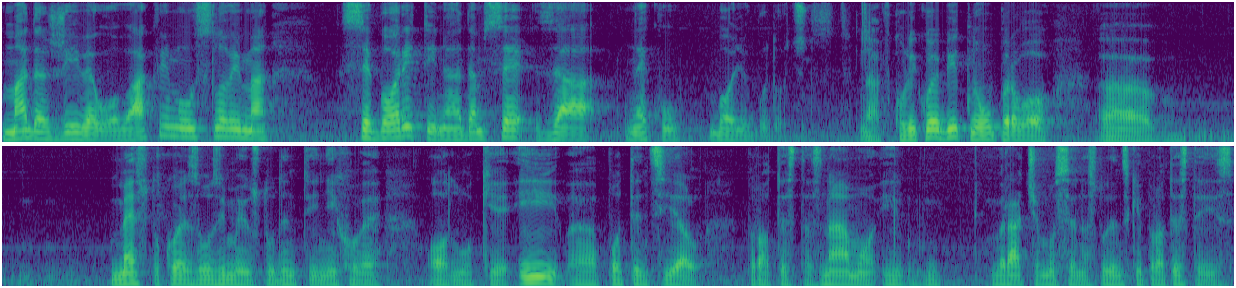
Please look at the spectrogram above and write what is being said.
mada žive u ovakvim uslovima, se boriti, nadam se, za neku bolju budućnost. Da, koliko je bitno upravo mesto koje zauzimaju studenti njihove odluke i potencijal protesta. Znamo i vraćamo se na studentske proteste iz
